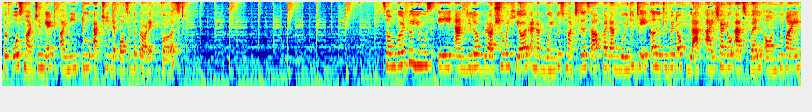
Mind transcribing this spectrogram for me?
Before smudging it, I need to actually deposit the product first. So I'm going to use a angular brush over here and I'm going to smudge this up but I'm going to take a little bit of black eyeshadow as well onto my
